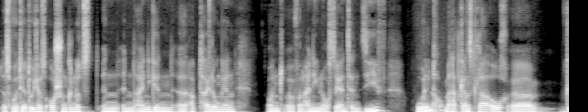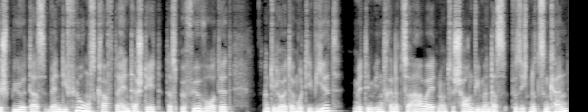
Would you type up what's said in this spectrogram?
das wird ja durchaus auch schon genutzt in, in einigen äh, Abteilungen und äh, von einigen auch sehr intensiv. Und genau. man hat ganz klar auch äh, gespürt, dass wenn die Führungskraft dahinter steht, das befürwortet und die Leute motiviert, mit dem Intranet zu arbeiten und zu schauen, wie man das für sich nutzen kann,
